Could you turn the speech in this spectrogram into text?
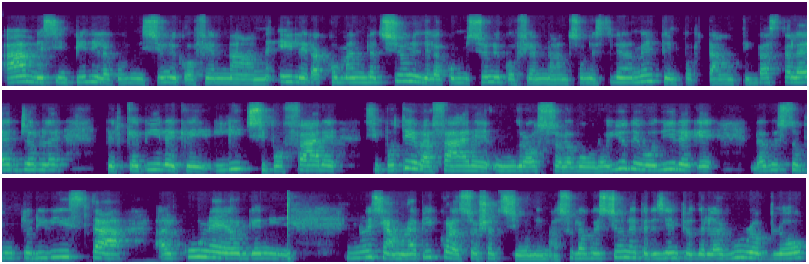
ha messo in piedi la commissione Kofi Annan e le raccomandazioni della commissione Kofi Annan sono estremamente importanti, basta leggerle per capire che lì si può fare, si poteva fare un grosso lavoro. Io devo dire che da questo punto di vista alcune organizzazioni, noi siamo una piccola associazione, ma sulla questione per esempio della rule of law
